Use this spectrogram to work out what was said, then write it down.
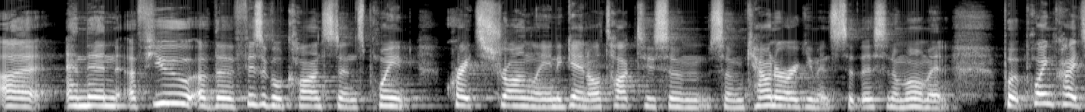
Uh, and then a few of the physical constants point quite strongly, and again, I'll talk to some, some counter arguments to this in a moment, but point quite,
